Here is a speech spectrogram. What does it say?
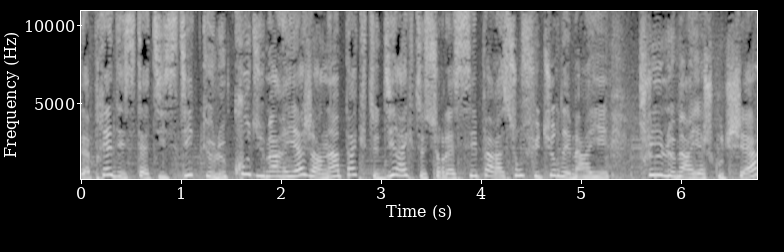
d'après des statistiques, que le coût du mariage a un impact direct sur la séparation future des mariés. Plus le mariage coûte cher,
